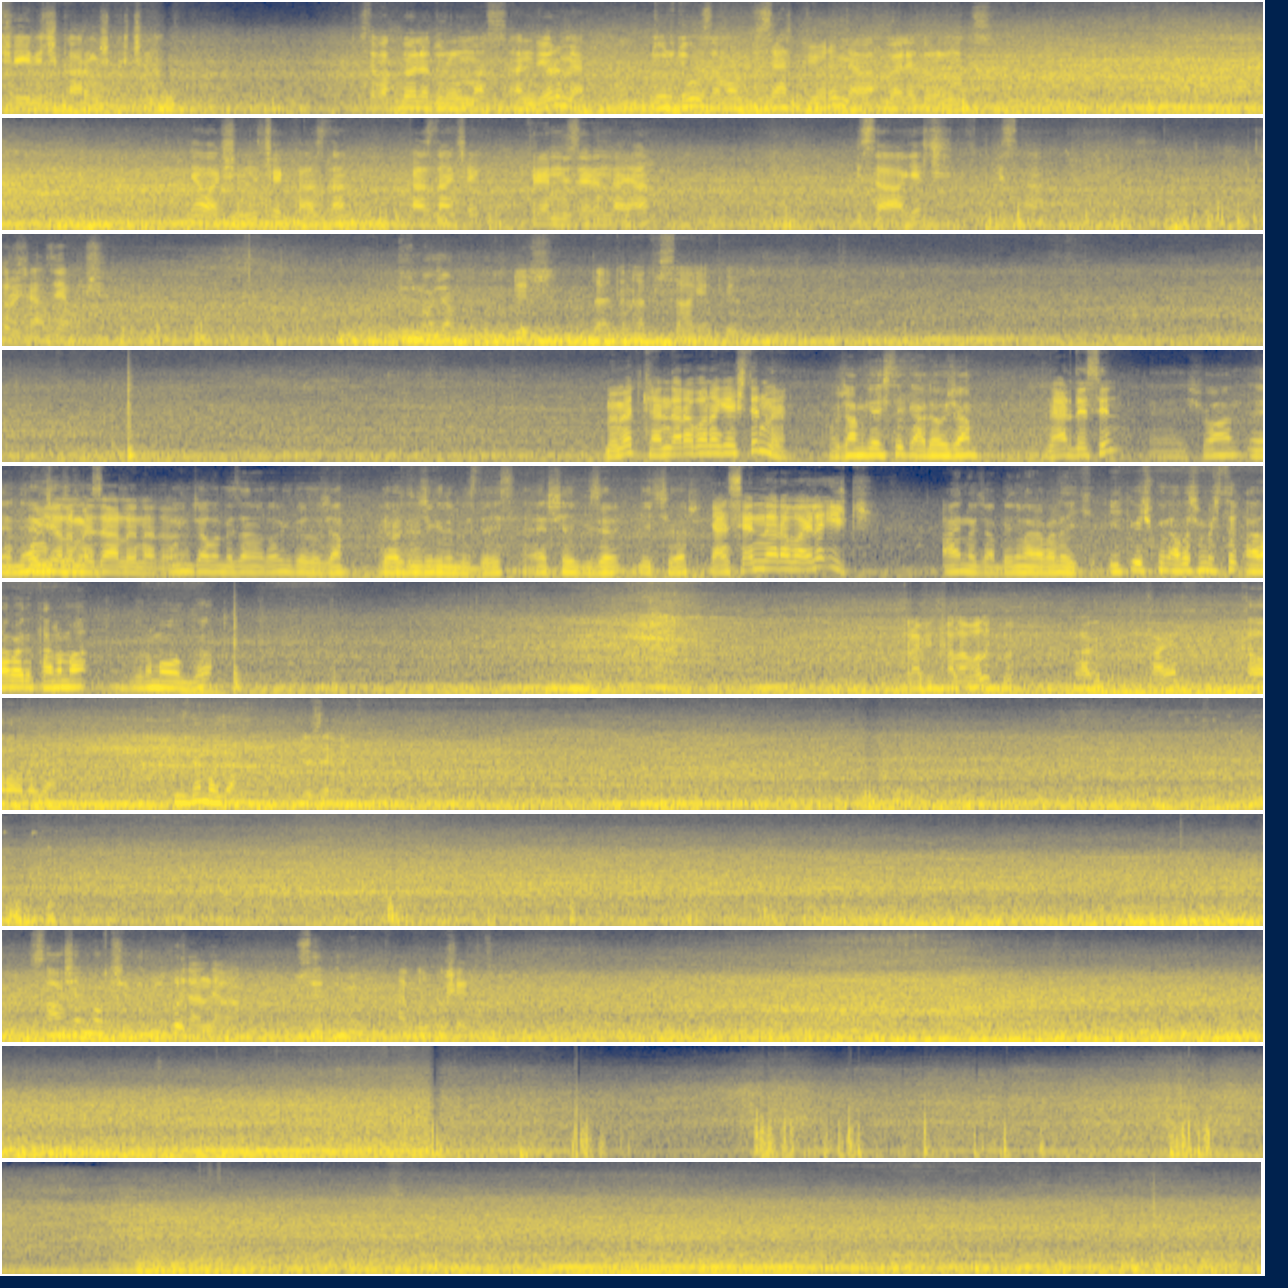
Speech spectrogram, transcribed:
şeyini çıkarmış kıçını. İşte bak böyle durulmaz. Hani diyorum ya durduğun zaman düzelt diyorum ya bak böyle durulmaz. Yavaş şimdi çek gazdan. Gazdan çek. Frenin üzerinde ayağın. Bir sağa geç. Bir sağa. Duracağız yavaş. Düz mü hocam? Düz. Zaten hafif sağ yapıyor. Mehmet kendi arabana geçtin mi? Hocam geçtik. Ali hocam. Neredesin? Ee, şu an e, neredeyiz Uncalı mezarlığına doğru. Uncalı mezarına doğru gidiyoruz hocam. Dördüncü günümüzdeyiz. Her şey güzel geçiyor. Yani senin arabayla ilk. Aynı hocam benim arabayla ilk. İlk üç gün alışmıştık. Arabayı da tanıma durumu oldu. Trafik kalabalık mı? Trafik gayet kalabalık hocam. Düz değil mi hocam? Düz evet. Orta şerit değil mi? Buradan devam. Bu şerit değil mi? Ha, bu, bu şerit.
